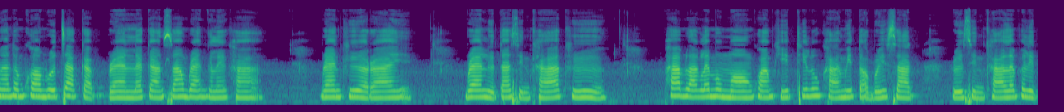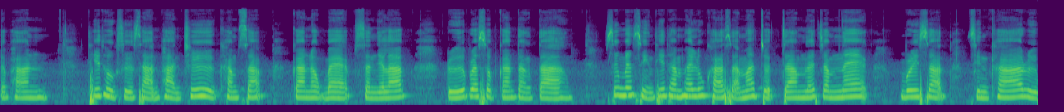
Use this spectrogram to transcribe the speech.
มาทำความรู้จักกับแบรนด์และการสร้างแบรนด์กันเลยค่ะ แบรนด์คืออะไร แบรนด์หรือตราสินค้าคือ ภาพลักษณ์และมุมมองความคิดที่ลูกค้ามีต่อบริษัท หรือสินค้าและผลิตภัณฑ์ ที่ถูกสื่อสารผ่านชื่อคำศัพท์ การออกแบบ สัญลักษณ์ หรือประสบการณ์ต่างๆ ซึ่งเป็นสิ่งที่ทำให้ลูกค้าสามารถจดจำและจำแนก บริษัท สินค้าหรือ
